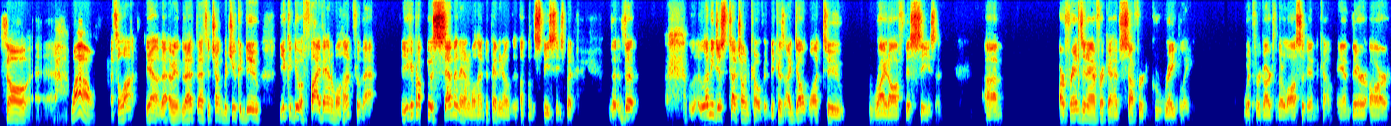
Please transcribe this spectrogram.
So, uh, wow, that's a lot. Yeah, that, I mean that that's a chunk. But you could do you could do a five animal hunt for that. You could probably do a seven animal hunt depending on the on the species. But the, the let me just touch on COVID because I don't want to write off this season. Um, our friends in Africa have suffered greatly with regard to their loss of income, and there are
